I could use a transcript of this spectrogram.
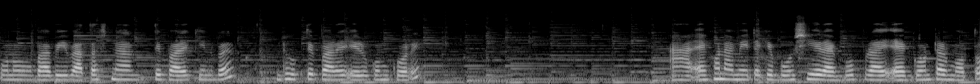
কোনোভাবে বাতাস না আনতে পারে কিংবা ঢুকতে পারে এরকম করে। আর এখন আমি এটাকে বসিয়ে রাখব প্রায় এক ঘণ্টার মতো।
